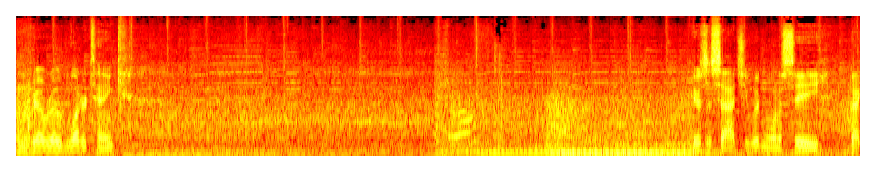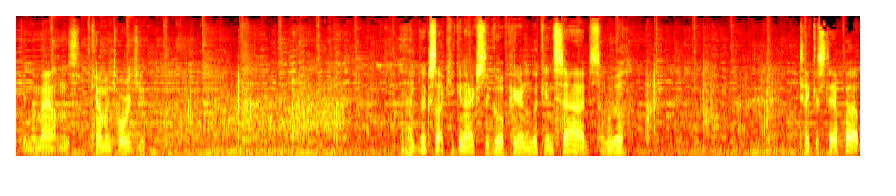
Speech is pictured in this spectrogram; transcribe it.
And the railroad water tank. Here's a sight you wouldn't want to see back in the mountains coming towards you. It looks like you can actually go up here and look inside, so we'll take a step up.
